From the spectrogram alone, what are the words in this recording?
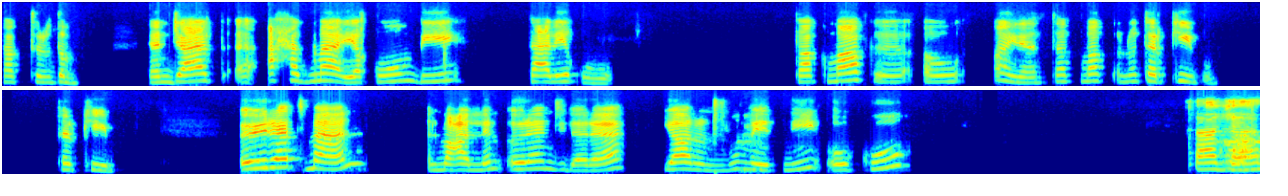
taktırdım يعني جعلت أحد ما يقوم بتعليقه takmak أو aynen takmak إنه تركيبه تركيب öğretmen المعلم öğrencilere yarın bu metni oku Tacak.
